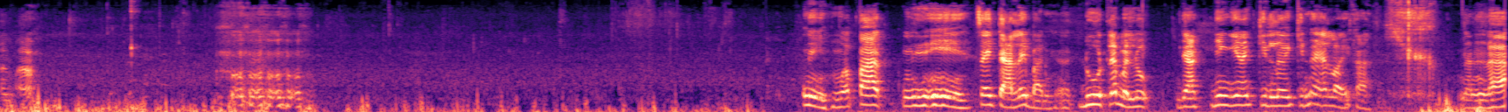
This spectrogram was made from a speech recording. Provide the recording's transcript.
เอาเอา นี่หัวปลานี่ใส่จานเลยบันดูดแล้วมันลูกอยากยิงยิงกินเลยกินให้อร่อยค่ะ นั่นละ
